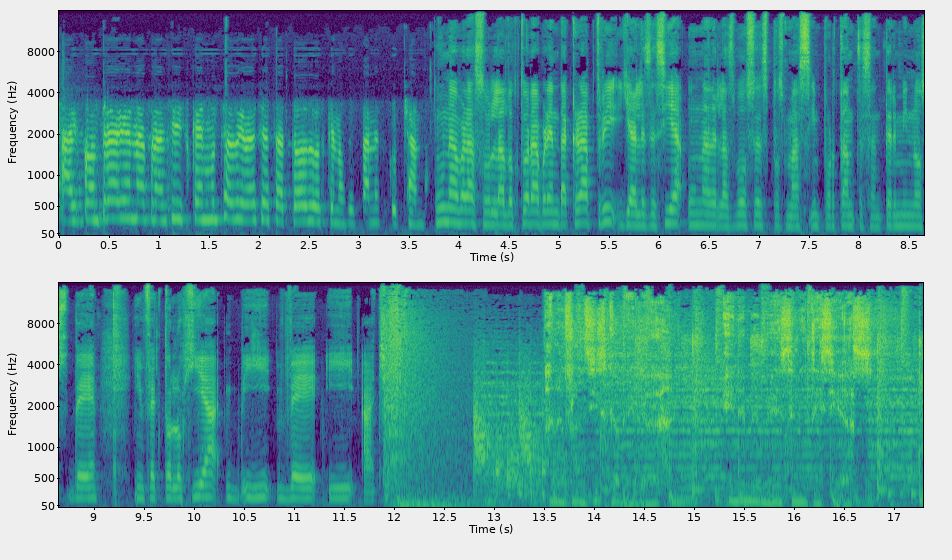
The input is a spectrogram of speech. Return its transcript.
Al contrario, Ana Francisca, y muchas gracias a todos los que nos están escuchando. Un abrazo, la doctora Brenda Crabtree, ya les decía, una de las voces pues, más importantes en términos de infectología y VIH. Ana Francisca Vega, NMBS Noticias.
